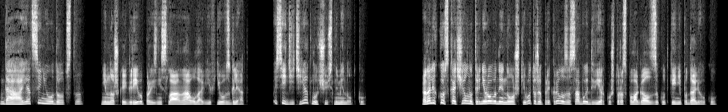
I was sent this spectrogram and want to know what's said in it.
«Да, я ценю удобство», — немножко игриво произнесла она, уловив его взгляд. «Посидите, я отлучусь на минутку». Она легко вскочила на тренированные ножки, вот уже прикрыла за собой дверку, что располагалась в закутке неподалеку.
